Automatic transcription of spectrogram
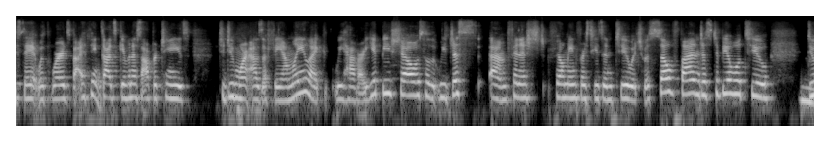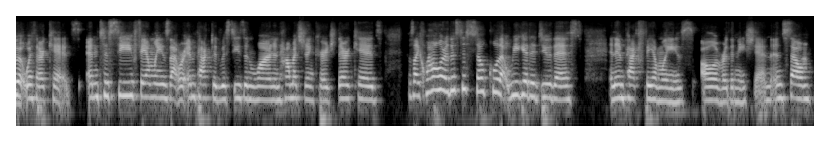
say it with words, but I think God's given us opportunities to do more as a family. Like we have our Yippee show, so that we just um, finished filming for season two, which was so fun just to be able to mm. do it with our kids and to see families that were impacted with season one and how much it encouraged their kids. It's like, wow, Lord, this is so cool that we get to do this and impact families all over the nation. And so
